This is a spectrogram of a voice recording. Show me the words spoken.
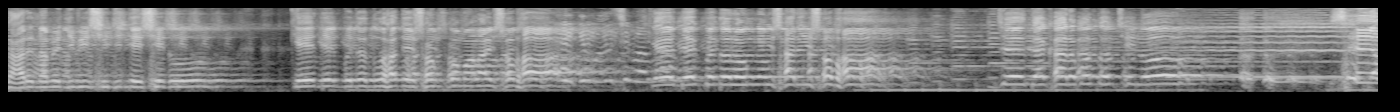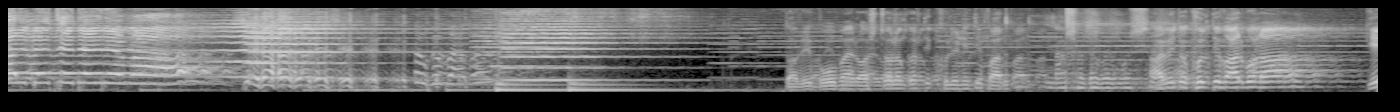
কার নামে দিবি সিঁথিতে সিঁদুর? কে দেখবে তো দু হাতে শঙ্খমালায় সভা কি দেখবে তো রঙিন শাড়ি সভা যে দেখার মতো ছিল সে আর বেঁচে নেই রে মা। সে আর বেঁচে বাবা। তবে বৌমায়ের অষ্ট অলঙ্কার তুই খুলে নিতে পারবি। না সদাগর আমি তো খুলতে পারব না। কে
